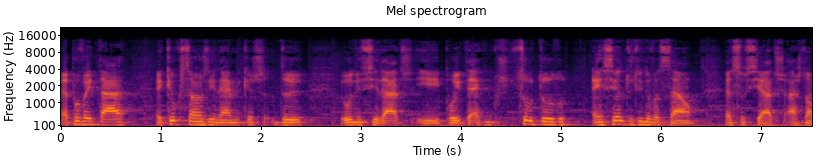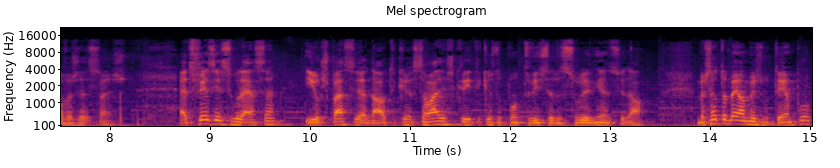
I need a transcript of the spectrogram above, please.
aproveitar aquilo que são as dinâmicas de universidades e politécnicos, sobretudo em centros de inovação associados às novas gerações. A defesa e a segurança e o espaço e a aeronáutica são áreas críticas do ponto de vista da soberania nacional, mas são também, ao mesmo tempo,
